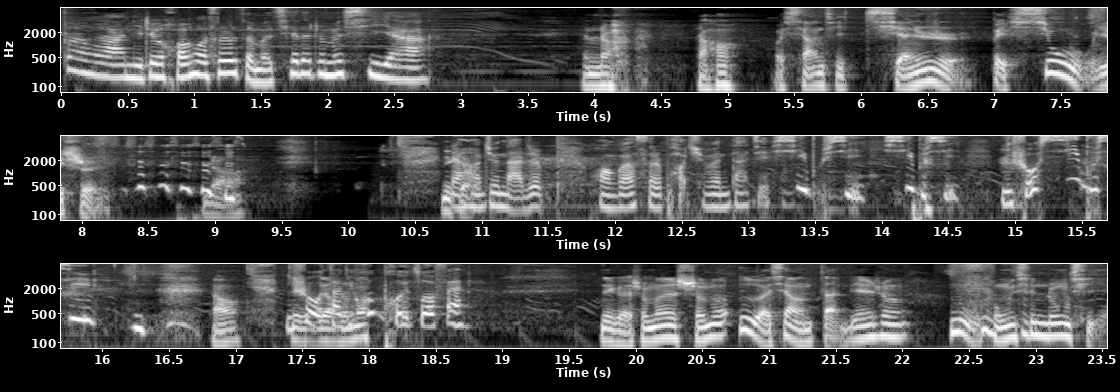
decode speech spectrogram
棒啊！你这个黄瓜丝儿怎么切的这么细呀？你知道？然后我想起前日被羞辱一事，你知道吗？那个然后就拿着黄瓜丝儿跑去问大姐细不细，细不细？你说细不细？然后你说我到底会不会做饭？那个什么什么恶向胆边生，怒从心中起。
